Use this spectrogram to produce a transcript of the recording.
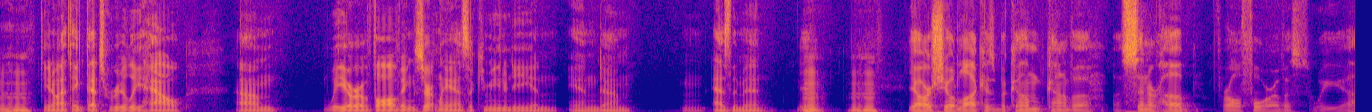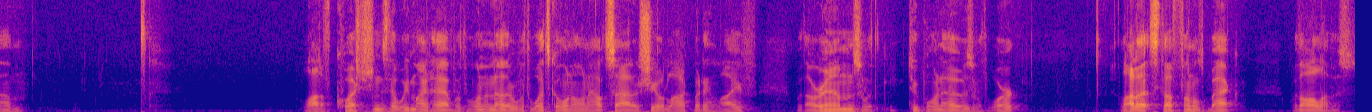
Mm-hmm. You know, I think that's really how um, we are evolving, certainly as a community and and um, as the men. Mm-hmm. Yeah, our shield lock has become kind of a, a center hub for all four of us. We um, a lot of questions that we might have with one another with what's going on outside of shield lock, but in life, with our M's, with 2.0s, with work. A lot of that stuff funnels back with all of us,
